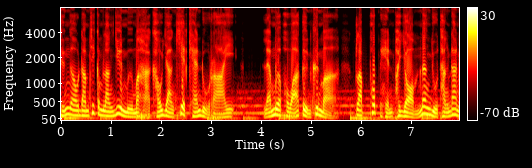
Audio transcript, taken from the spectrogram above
ถึงเงาดำที่กำลังยื่นมือมาหาเขาอย่างเครียดแค้นดุร้าย และเมื่อผวาตื่นขึ้นมา กลับพบเห็นพยอมนั่งอยู่ทางด้าน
